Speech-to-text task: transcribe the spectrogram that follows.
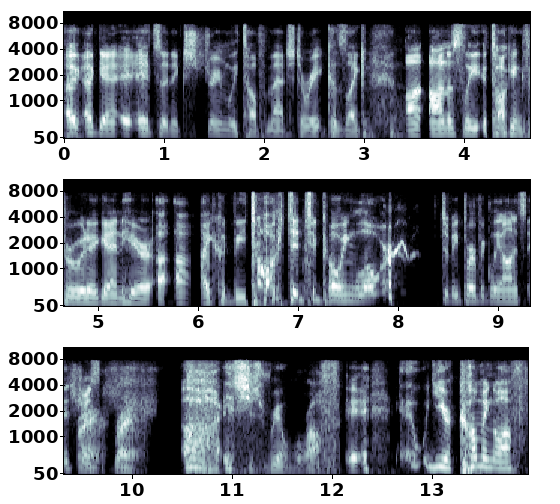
I- again. It's an extremely tough match to rate because, like, honestly, talking through it again here, I, I could be talked into going lower. To be perfectly honest, it's just right right it's just real rough. It- it- you're coming off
